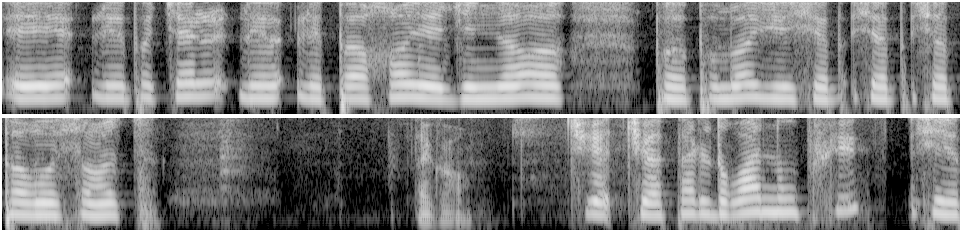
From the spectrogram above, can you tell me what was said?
Et les, peut-être les, les parents, ils disent non, pour, pour moi, je ne suis pas enceinte. D'accord. Tu as, tu as pas le droit non plus? Je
